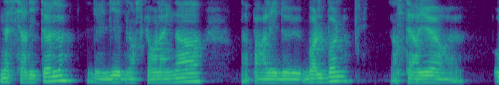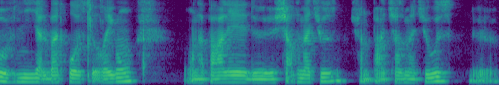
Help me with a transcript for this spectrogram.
Nasir Little, l'ailier de North Carolina, on a parlé de Bol Bol, l'intérieur euh, OVNI Albatros d'Oregon. On a parlé de Charles Matthews, je viens de parler de Charles Matthews, le,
